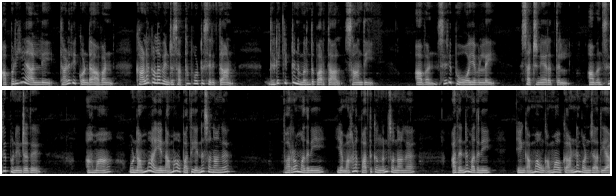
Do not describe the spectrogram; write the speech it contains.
அப்படியே அள்ளி தழுவிக்கொண்ட அவன் கலகலவென்று சத்தம் போட்டு சிரித்தான். திடுக்கிட்டு நிமிர்ந்து பார்த்தால் சாந்தி. அவன் சிரிப்பு ஓயவில்லை. சற்று நேரத்தில் அவன் சிரிப்பு நின்றது. ஆமாம் உன் அம்மா என் அம்மாவை பார்த்து என்ன சொன்னாங்க? வர்றோம் மதனி என் மகளை பார்த்துக்கோங்கன்னு சொன்னாங்க. அது என்ன மதனி? எங்கள் அம்மா உங்கள் அம்மாவுக்கு அண்ணன் பஞ்சாதியா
